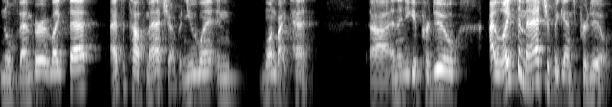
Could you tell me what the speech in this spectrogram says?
November like that. That's a tough matchup, and you went and won by ten. Uh, and then you get Purdue. I like the matchup against Purdue.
